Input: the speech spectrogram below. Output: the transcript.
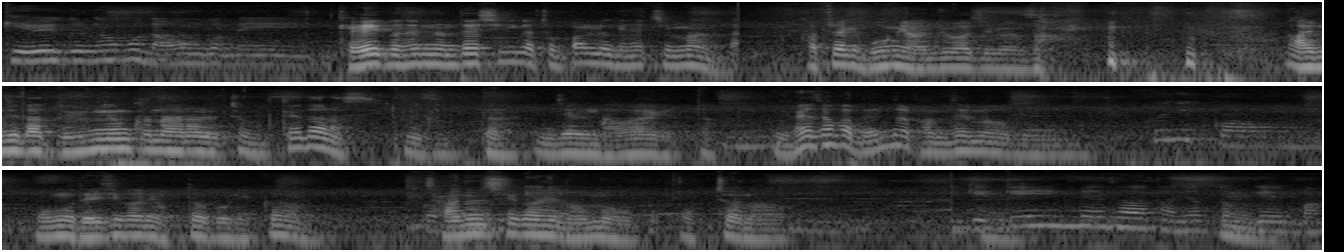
계획을 하고 나온 거네. 계획은 했는데 시기가 좀 빠르긴 했지만 갑자기 몸이 안 좋아지면서 아 이제 나 늙는구나를 좀 깨달았어. 그래서 일단 이제는 나와야겠다. 회사가 맨날 밤샘하고 그니까. 너무 내 시간이 없다 보니까 자는 시간이 너무 없- 없잖아. 음. 이게 게임 회사 다녔던 음. 게 막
